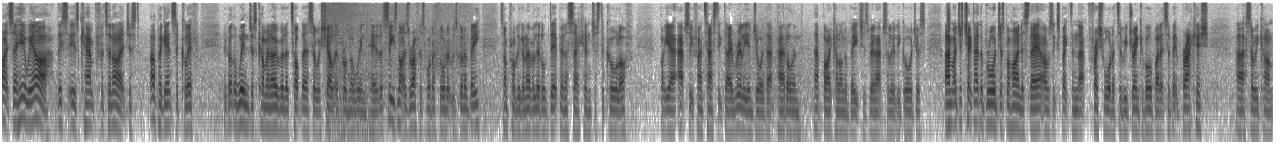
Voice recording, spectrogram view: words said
Right, so here we are. This is camp for tonight, just up against a cliff. We've got the wind just coming over the top there, so we're sheltered from the wind here. The sea's not as rough as what I thought it was going to be, so I'm probably going to have a little dip in a second just to cool off. But yeah, absolutely fantastic day. Really enjoyed that paddle and that bike along the beach has been absolutely gorgeous. Um, I just checked out the Broad just behind us there. I was expecting that fresh water to be drinkable, but it's a bit brackish, uh, so we can't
